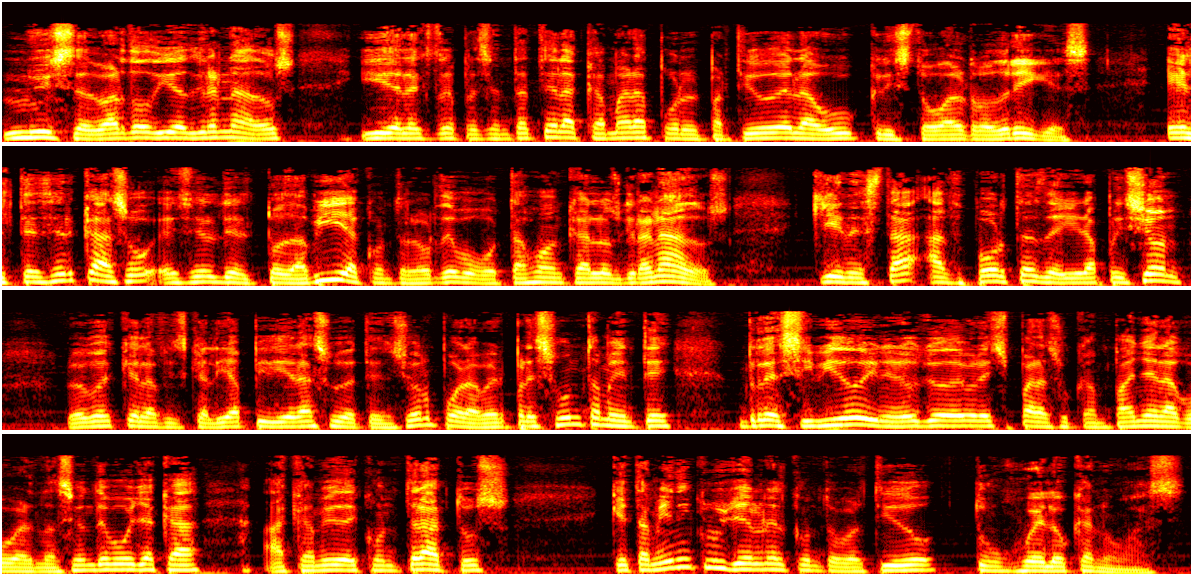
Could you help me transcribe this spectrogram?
Luis Eduardo Díaz Granados y del exrepresentante de la Cámara por el partido de la U, Cristóbal Rodríguez. El tercer caso es el del todavía Contralor de Bogotá, Juan Carlos Granados, quien está a puertas de ir a prisión, luego de que la Fiscalía pidiera su detención por haber presuntamente recibido dinero de Odebrecht para su campaña en la gobernación de Boyacá a cambio de contratos que también incluyeron el controvertido Tunjuelo Canoas.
